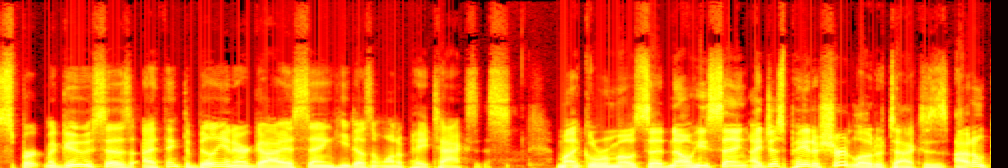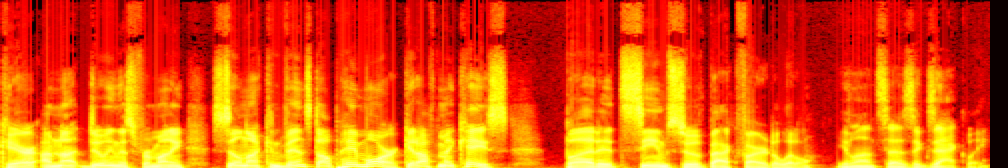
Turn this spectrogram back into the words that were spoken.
Spurt Magoo says, I think the billionaire guy is saying he doesn't want to pay taxes. Michael Rameau said, No, he's saying, I just paid a shirtload of taxes. I don't care. I'm not doing this for money. Still not convinced. I'll pay more. Get off my case. But it seems to have backfired a little. Elon says, exactly.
